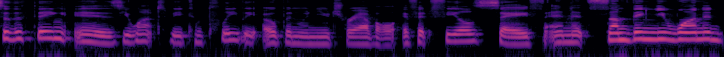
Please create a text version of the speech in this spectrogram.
So the thing is, you want to be completely open when you travel. If it feels safe and it's something you want to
